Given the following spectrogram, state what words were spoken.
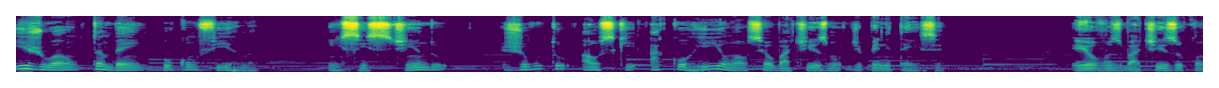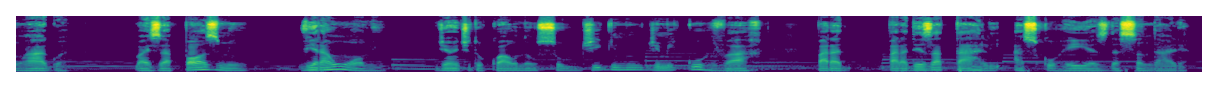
E João também o confirma, insistindo junto aos que acorriam ao seu batismo de penitência. Eu vos batizo com água, mas após mim virá um homem, diante do qual não sou digno de me curvar para, para desatar-lhe as correias da sandália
